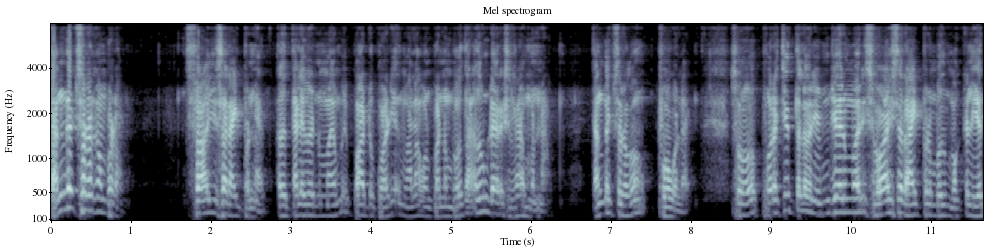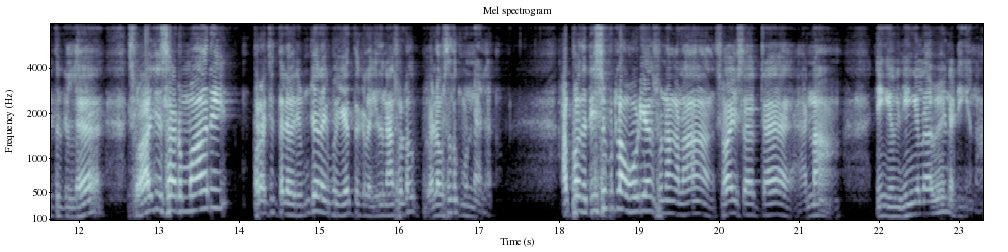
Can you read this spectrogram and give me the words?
தங்கச் சுரகம் படம். சிவாஜி சார் ஆக்ட் பண்ணார். அது தலைவர் பாட்டு பாடி அது மலாவன் பண்ணும்போது அதுவும் டைரக்ஷன் ராமண்ணா. தங்கச் சுரகம் போகலை. ஸோ புரட்சி தலைவர் எம்ஜிஆர் மாதிரி சிவாஜி சார் ஆக்ட் பண்ணும்போது மக்கள் ஏற்றுக்கல சிவாஜி சார் மாதிரி புரட்சி தலைவர் எம்ஜிஆர் இப்போ ஏற்றுக்கல இது நான் சொல்கிறது பல வருஷத்துக்கு முன்னால். அப்போ அந்த டிஸ்ட்ரிபியூட்லாம் ஓடியான்னு சொன்னாங்களாம் சிவாஜி சார்கிட்ட அண்ணா நீங்கள் நீங்களாவே நடிங்கண்ணா.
